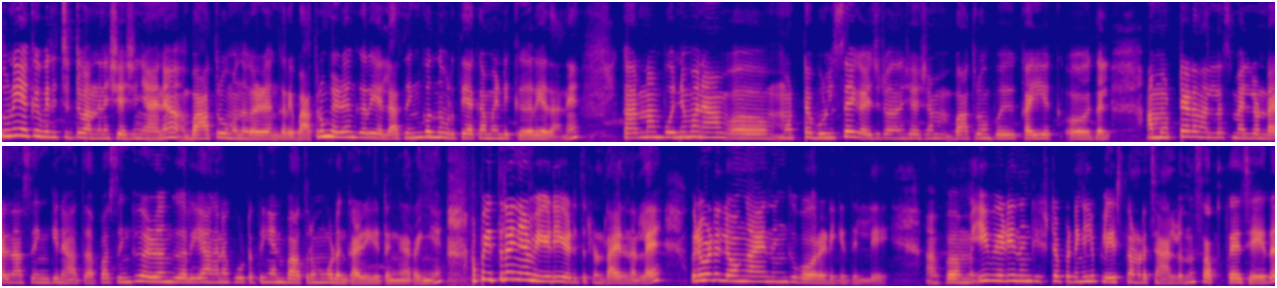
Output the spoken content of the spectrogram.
തുണിയൊക്കെ വിരിച്ചിട്ട് വന്നതിന് ശേഷം ഞാൻ ബാത്റൂം ഒന്ന് കഴുകാൻ കയറി. ബാത്റൂം കഴുകാൻ കയറിയല്ല സിങ്ക് ഒന്ന് വൃത്തിയാക്കാൻ വേണ്ടി കയറിയതാണ്. കാരണം പൊന്നുമോൻ ആ മുട്ട ബുൾസേ കഴിച്ചിട്ട് വന്നതിന് ശേഷം ബാത്റൂമിൽ പോയി കൈ ഇതല്ല ആ മുട്ടയുടെ നല്ല സ്മെല്ലുണ്ടായിരുന്നു ആ സിങ്കിനകത്ത് അപ്പോൾ സിങ്ക് കഴുകാൻ കയറിയ അങ്ങനെ കൂട്ടത്തിൽ ഞാൻ ബാത്റൂം കൂടെ കഴുകിയിട്ടങ്ങ് ഇറങ്ങി. അപ്പോൾ ഇത്രയും ഞാൻ വീഡിയോ എടുത്തിട്ടുണ്ടായിരുന്നല്ലേ? ഒരുപാട് ലോങ് ആയ നിങ്ങൾക്ക് ബോറടിക്കത്തില്ലേ അപ്പം ഈ വീഡിയോ നിങ്ങൾക്ക് ഇഷ്ടപ്പെട്ടെങ്കിൽ പ്ലീസ് നമ്മുടെ ചാനലൊന്ന് സബ്സ്ക്രൈബ് ചെയ്ത്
